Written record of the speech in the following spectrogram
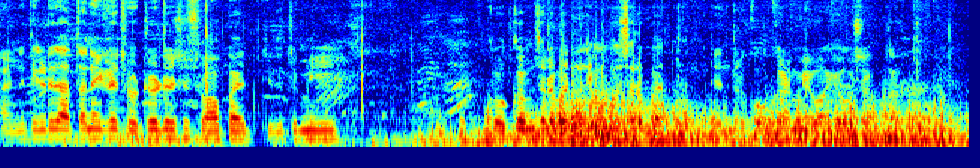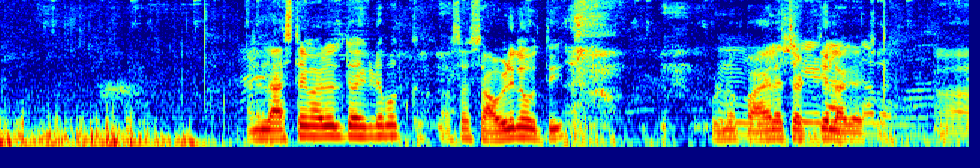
आणि तिकडे जाताना इकडे छोटे छोटे असे शॉप आहेत तिथे तुम्ही कोकम सरबत लिंबू सरबत त्यानंतर कोकण मेवा घेऊ शकता. आणि लास्ट टाइम आलेलो तेव्हा इकडे बघ असं सावळी नव्हती. पूर्ण पायाला चटके लागायचे. हां.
